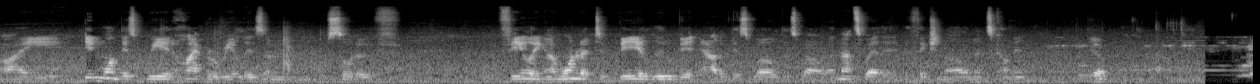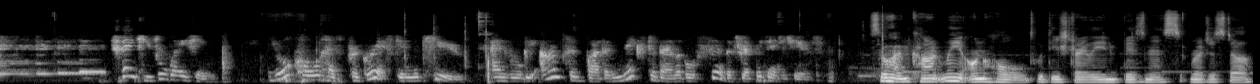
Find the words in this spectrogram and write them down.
I didn't want this weird hyper realism sort of feeling, I wanted it to be a little bit out of this world as well, and that's where the, the fictional elements come in. Yeah. Thank you for waiting. Your call has progressed in the queue and will be answered by the next available service representative. So I'm currently on hold with the Australian Business Register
